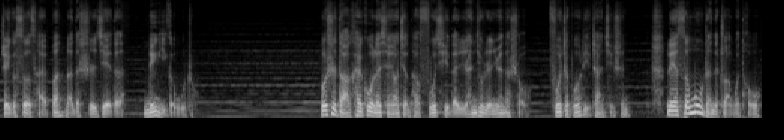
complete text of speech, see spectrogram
这个色彩斑斓的世界的另一个物种。博士打开过来想要将他扶起的研究人员的手，扶着玻璃站起身，脸色木然的转过头，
